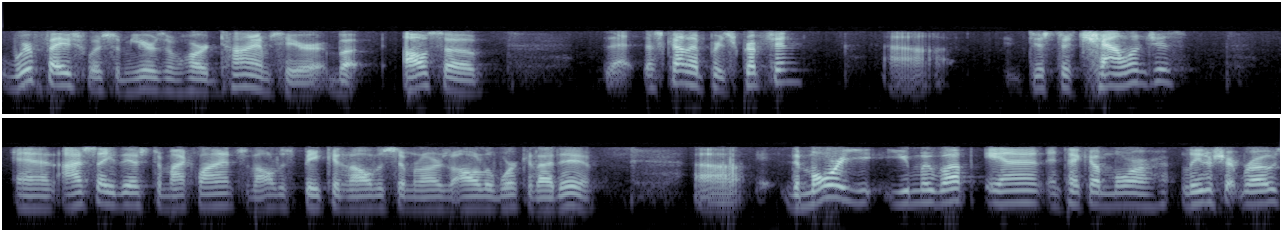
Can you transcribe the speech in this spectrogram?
we're faced with some years of hard times here, but also that that's kind of prescription, uh, just the challenges. And I say this to my clients and all the speaking and all the seminars, all the work that I do uh, the more you, you move up in and take on more leadership roles,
